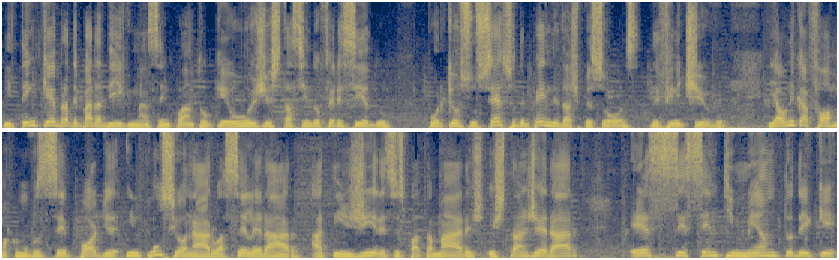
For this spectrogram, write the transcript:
E tem quebra de paradigmas enquanto que hoje está sendo oferecido. Porque o sucesso depende das pessoas, definitivo. E a única forma como você pode impulsionar ou acelerar, atingir esses patamares, está a gerar esse sentimento de que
